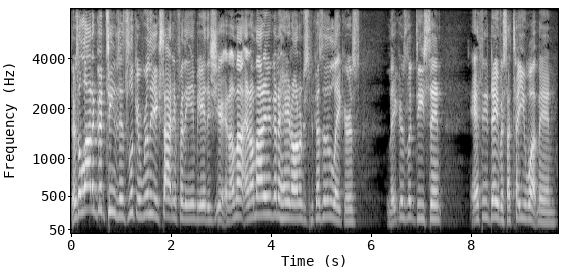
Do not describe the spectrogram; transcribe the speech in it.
there's a lot of good teams. It's looking really exciting for the NBA this year. And I'm not and I'm not even gonna hate on them just because of the Lakers. Lakers look decent. Anthony Davis, I tell you what, man,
